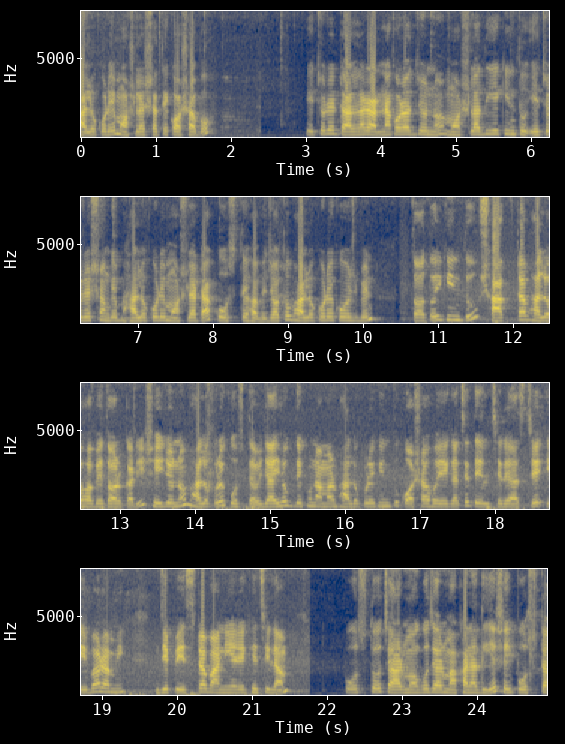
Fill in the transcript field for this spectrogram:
ভালো করে মশলার সাথে কষাবো। এঁচড়ের ডালনা রান্না করার জন্য মশলা দিয়ে কিন্তু এঁচড়ের সঙ্গে ভালো করে মশলাটা কষতে হবে। যত ভালো করে কষবেন ততই কিন্তু স্বাদটা ভালো হবে তরকারি, সেই জন্য ভালো করে কষতে হবে। যাই হোক, দেখুন আমার ভালো করে কিন্তু কষা হয়ে গেছে, তেল ছেড়ে আসছে। এবার আমি যে পেস্টটা বানিয়ে রেখেছিলাম, পোস্ত চার মগজ আর মাখানা দিয়ে, সেই পোস্টটা,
